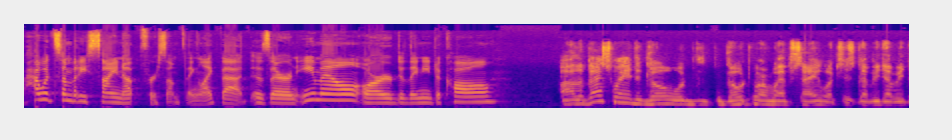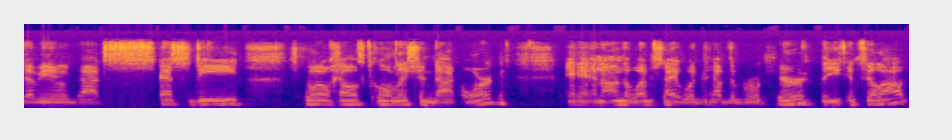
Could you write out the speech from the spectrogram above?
How would somebody sign up for something like that? Is there an email or do they need to call? Uh, the best way to go would to go to our website, which is www.sdsoilhealthcoalition.org. And on the website would have the brochure that you can fill out.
